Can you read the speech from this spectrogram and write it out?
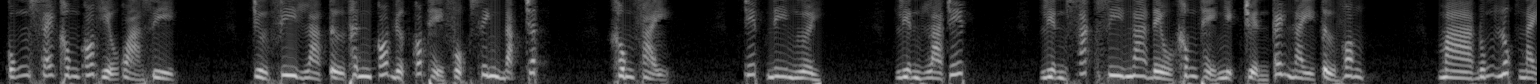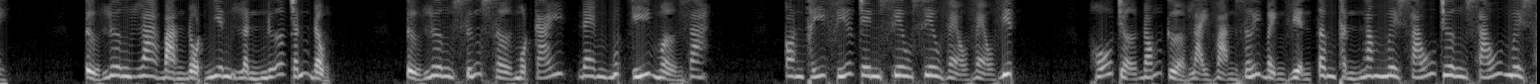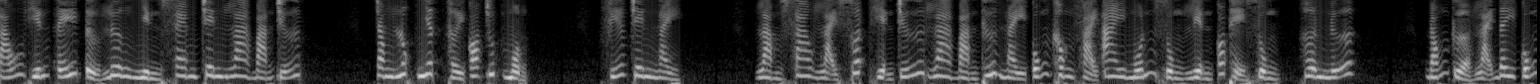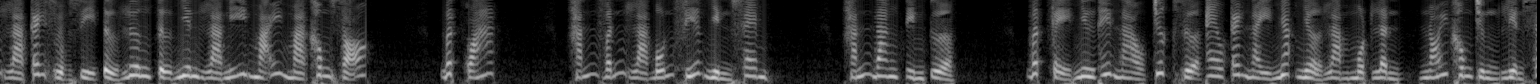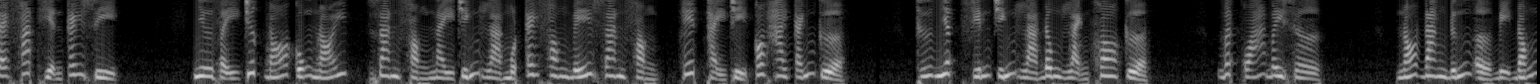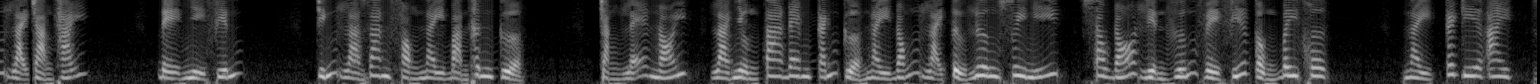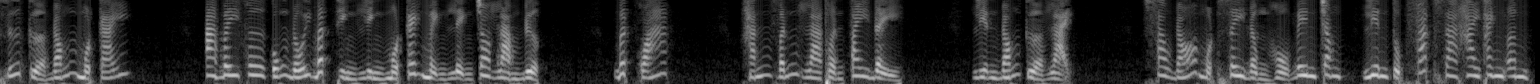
Cũng sẽ không có hiệu quả gì. Trừ phi là tự thân có được có thể phục sinh đặc chất. Không phải. Chết đi người. Liền là chết. Liền sắc Gina đều không thể nhịp chuyển cách này tử vong. Mà đúng lúc này. Tử lương la bàn đột nhiên lần nữa chấn động. Tử lương xứng sờ một cái, đem bút ký mở ra. Con thấy phía trên siêu siêu vẹo vẹo viết. Hỗ trợ đóng cửa lại vạn giới bệnh viện tâm thần 56 chương 66 hiến tế tử lương nhìn xem trên la bàn chữ. Trong lúc nhất thời có chút mộng. Phía trên này. Làm sao lại xuất hiện chữ la bàn thứ này cũng không phải ai muốn dùng liền có thể dùng, hơn nữa. Đóng cửa lại đây cũng là cái dù gì tử lương tự nhiên là nghĩ mãi mà không rõ. Bất quá. Hắn vẫn là bốn phía nhìn xem. Hắn đang tìm cửa. Bất kể như thế nào trước dựa theo cái này nhắc nhở làm một lần, nói không chừng liền sẽ phát hiện cái gì. Như vậy trước đó cũng nói, gian phòng này chính là một cái phong bế gian phòng, hết thảy chỉ có hai cánh cửa. Thứ nhất phiến chính là đông lạnh kho cửa. Bất quá bây giờ, nó đang đứng ở bị đóng lại trạng thái. Để nhị phiến, chính là gian phòng này bản thân cửa. Chẳng lẽ nói, là nhường ta đem cánh cửa này đóng lại tử lương suy nghĩ, sau đó liền hướng về phía cổng bây khơ. Này, cái kia ai, giữ cửa đóng một cái. A bây khơ cũng đối bất thình lình một cách mệnh lệnh cho làm được. Bất quá. Hắn vẫn là thuần tay đẩy. Liền đóng cửa lại. Sau đó một giây đồng hồ bên trong, liên tục phát ra hai thanh âm.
